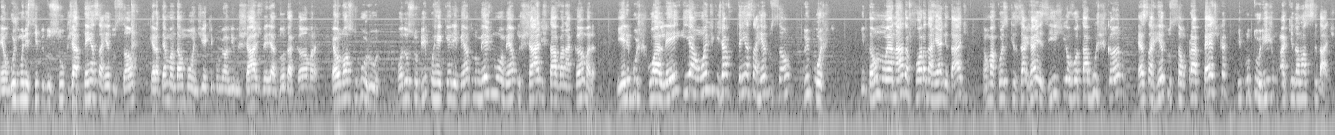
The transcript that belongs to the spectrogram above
tem alguns municípios do sul que já tem essa redução. Quero até mandar um bom dia aqui para o meu amigo Charles, vereador da Câmara. É o nosso guru. Quando eu subi com o requerimento, no mesmo momento o Charles estava na Câmara e ele buscou a lei e aonde que já tem essa redução do imposto. Então não é nada fora da realidade, é uma coisa que já existe e eu vou estar buscando essa redução para a pesca e para o turismo aqui da nossa cidade.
